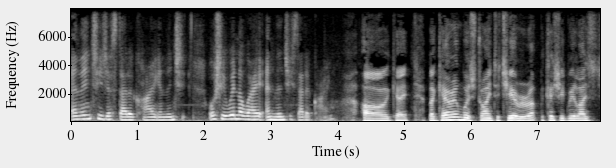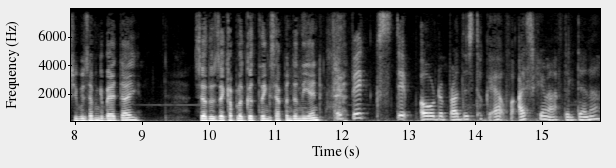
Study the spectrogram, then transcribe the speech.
and then she just started crying, and then she, well, she went away, and then she started crying. Oh, okay. But Karen was trying to cheer her up because she'd realised she was having a bad day. So there's a couple of good things happened in the end. The big step older brothers took her out for ice cream after dinner,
